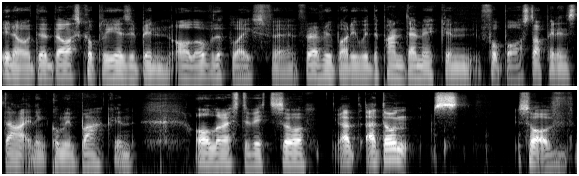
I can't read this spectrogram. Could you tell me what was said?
you know, the the last couple of years have been all over the place for, for everybody with the pandemic and football stopping and starting and coming back and all the rest of it. So I I don't sort of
